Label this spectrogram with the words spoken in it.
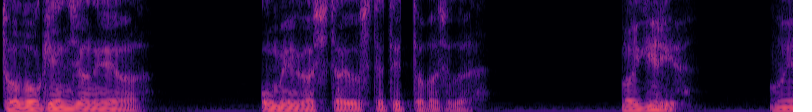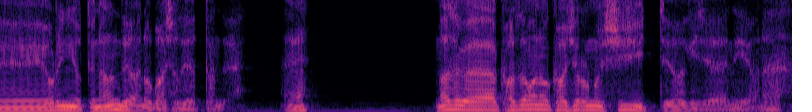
とぼけんじゃねえわおめえが死体を捨ててった場所だおいゲリュウおめえよりによってなんであの場所でやったんだえまさか風間の頭の指示ってわけじゃねえよな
